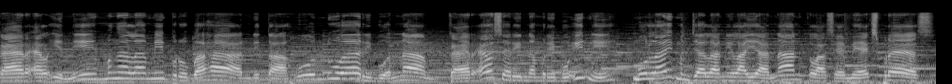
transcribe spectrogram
KRL ini mengalami perubahan di tahun 2006. KRL seri 6000 ini mulai menjalani layanan kelas semi ekspres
